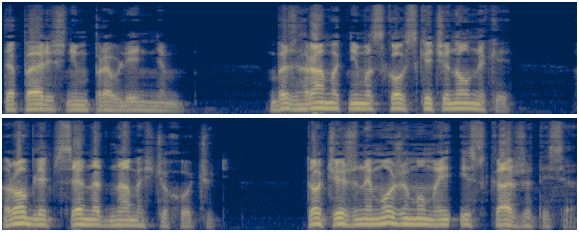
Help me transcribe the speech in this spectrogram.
теперішнім правлінням. Безграмотні московські чиновники роблять все над нами, що хочуть. То чи ж не можемо ми і скаржитися?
